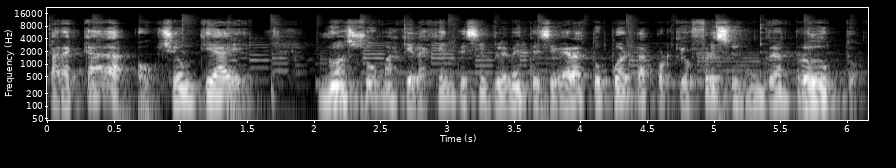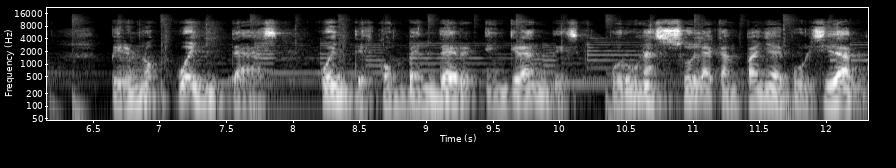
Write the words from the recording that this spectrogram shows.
para cada opción que hay. No asumas que la gente simplemente llegará a tu puerta porque ofreces un gran producto, pero no cuentas, cuentes con vender en grandes por una sola campaña de publicidad.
